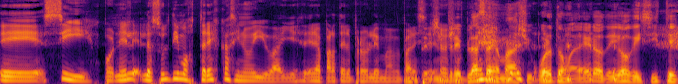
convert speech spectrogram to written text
Eh, sí, ponele, los últimos tres casi no iba y era parte del problema, me parece. Entre, Yo- entre yo- Plaza de Mayo y Puerto Madero, te digo que hiciste,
